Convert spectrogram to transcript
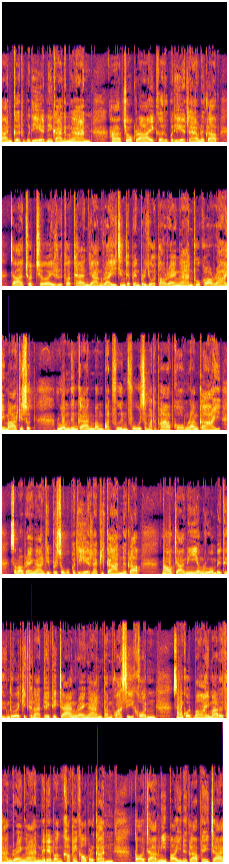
การเกิดอุบัติเหตุในการทำงาน หากโชคร้ายเกิดอุบัติเหตุแล้วนะครับ จะชดเชยหรือทดแทนอย่างไรจึงจะเป็นประโยชน์ต่อแรงงาน ผู้เคราะห์ร้ายมากที่สุด รวมถึงการบำบัดฟื้นฟูสมรรถภาพของร่างกายสำหรับแรงงานที่ประสบอุบัติเหตุและพิการนะครับ นอกจากนี้ยังรวมไปถึงธุรกิจขนาดเล็กที่จ้างแรงงานต่ำกว่า 4 คน ซึ่งกฎหมายมาตรฐานแรงงานไม่ได้บังคับให้เข้าประกัน ต่อจากนี้ไปนะครับในจ้าง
